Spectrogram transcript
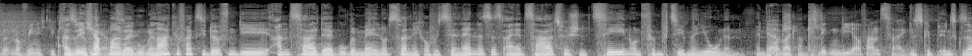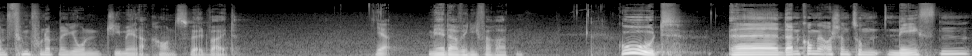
wird noch wenig geklickt. Also ich habe mal bei. Google nachgefragt, sie dürfen die Anzahl der Google Mail-Nutzer nicht offiziell nennen. Es ist eine Zahl zwischen 10 und 50 Millionen in Ja, aber Deutschland. klicken die auf Anzeigen. Es gibt insgesamt 500 Millionen Gmail-Accounts weltweit. Ja. Mehr darf ich nicht verraten. Gut, äh, dann kommen wir auch schon zum nächsten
